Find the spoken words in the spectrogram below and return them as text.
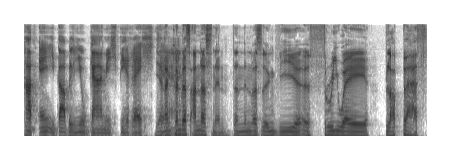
hat AEW gar nicht die Rechte. Ja, dann können wir es anders nennen. Dann nennen wir es irgendwie äh, Three-Way Bloodbath.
